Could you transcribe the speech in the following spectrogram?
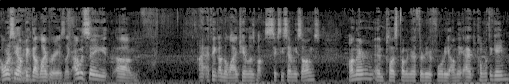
I want to see Oh, how yeah. big that library is. Like I would say, um, I, I think on the live channel there's about 60, 70 songs on there, and plus probably near thirty or forty on the come with the game.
